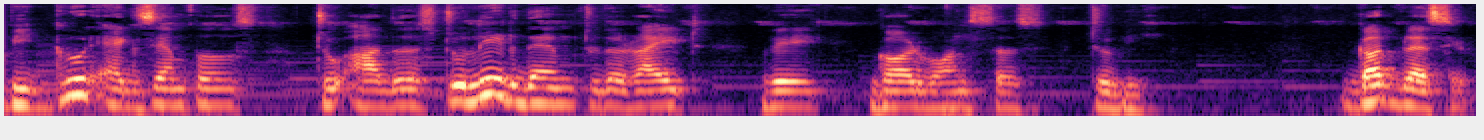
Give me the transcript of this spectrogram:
be good examples to others to lead them to the right way God wants us to be. God bless you.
